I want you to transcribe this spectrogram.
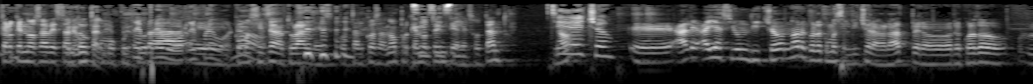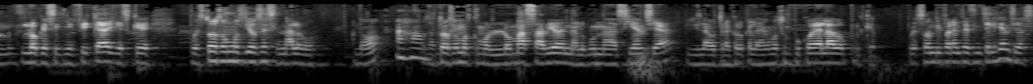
creo que no sabes tanto como cultura, Repruebo, repruebo, eh, como ciencias naturales o tal cosa, ¿no? Porque no te sí, sí. interesó tanto. Sí, ¿no? de hecho. Eh, hay hay así un dicho, no recuerdo cómo es el dicho, la verdad, pero recuerdo lo que significa y es que, pues todos somos dioses en algo, ¿no? Ajá. O sea, todos somos como lo más sabio en alguna ciencia y la otra creo que la dejamos un poco de lado porque, pues, son diferentes inteligencias.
